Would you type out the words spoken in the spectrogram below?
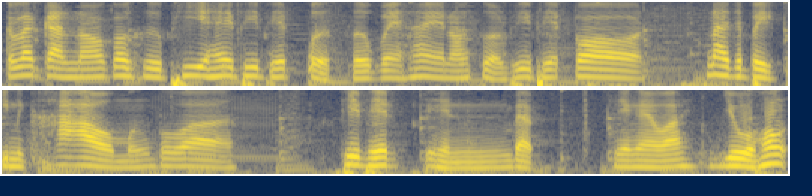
ก็แล้วกันเนาะก็คือพี่ให้พี่เพชรเปิดเซิร์ฟไว้ให้เนาะส่วนพี่เพชรก็น่าจะไปกินข้าวมึงเพราะว่าพี่เพชรเห็นแบบยังไงวะอยู่ห้อง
